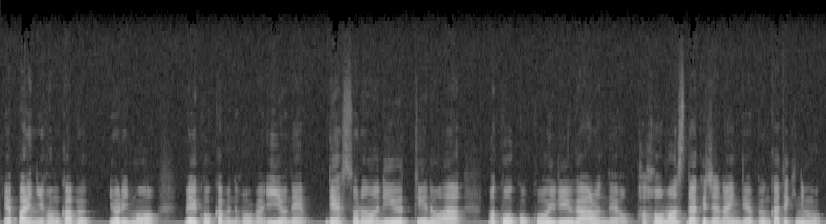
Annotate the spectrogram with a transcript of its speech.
やっぱり日本株よりも米国株の方がいいよね。でその理由っていうのは、まあ、こうこうこういう理由があるんだよパフォーマンスだけじゃないんだよ文化的にも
